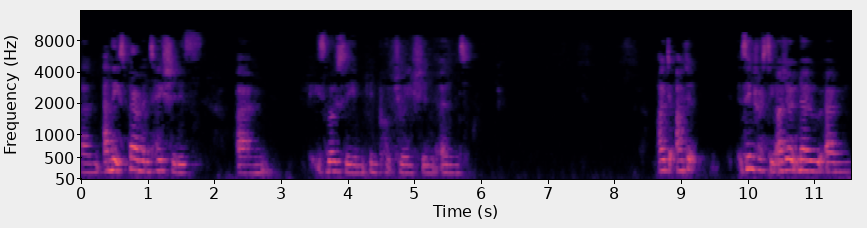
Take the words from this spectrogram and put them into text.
Um, and the experimentation is um, is mostly in, in punctuation, and I, d- I d- it's interesting. I don't know. Um,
